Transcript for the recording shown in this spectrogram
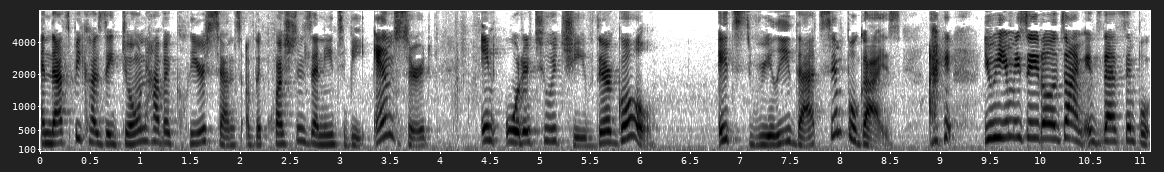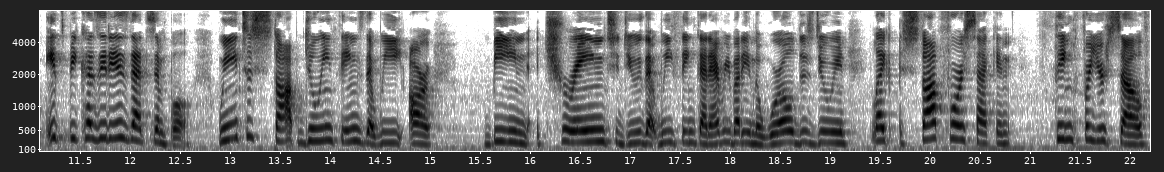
And that's because they don't have a clear sense of the questions that need to be answered in order to achieve their goal. It's really that simple, guys. I, you hear me say it all the time. It's that simple. It's because it is that simple. We need to stop doing things that we are being trained to do that we think that everybody in the world is doing. Like stop for a second, think for yourself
